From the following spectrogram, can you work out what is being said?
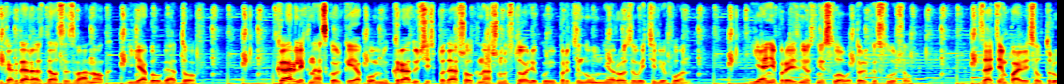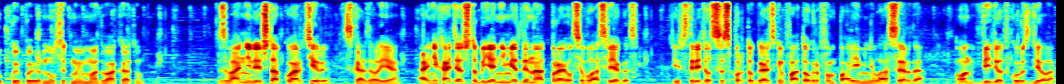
и когда раздался звонок, я был готов. Карлик, насколько я помню, крадучись, подошел к нашему столику и протянул мне розовый телефон – я не произнес ни слова, только слушал. Затем повесил трубку и повернулся к моему адвокату. «Звонили из штаб-квартиры», — сказал я. «Они хотят, чтобы я немедленно отправился в Лас-Вегас и встретился с португальским фотографом по имени Лассерда. Он введет в курс дела.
